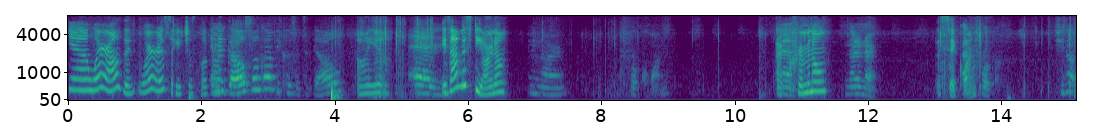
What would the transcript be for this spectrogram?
Yeah, where are the where is the teacher's locker? In the girls' locker because it's a girl. Oh yeah. And Is that Miss Diona? no, crook one. A No. criminal? No, no, no. A sick A one. crook. She's not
